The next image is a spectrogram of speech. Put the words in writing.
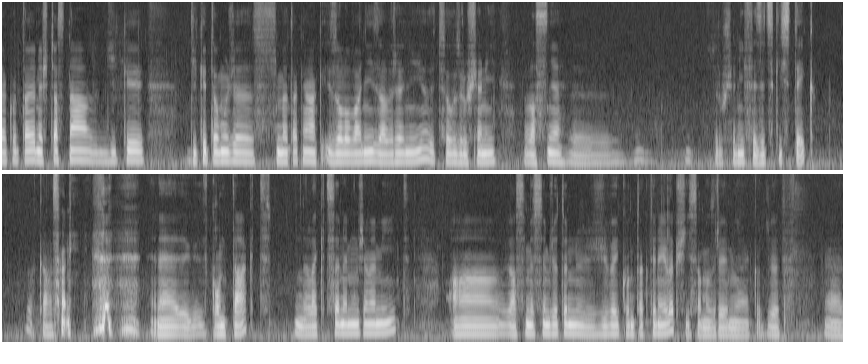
jako ta je nešťastná díky, díky tomu, že jsme tak nějak izolovaní, zavření a teď jsou zrušený vlastně e, zrušený fyzický styk, zakázaný ne, kontakt, lekce nemůžeme mít, a já si myslím, že ten živý kontakt je nejlepší samozřejmě. Jako, že, eh,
